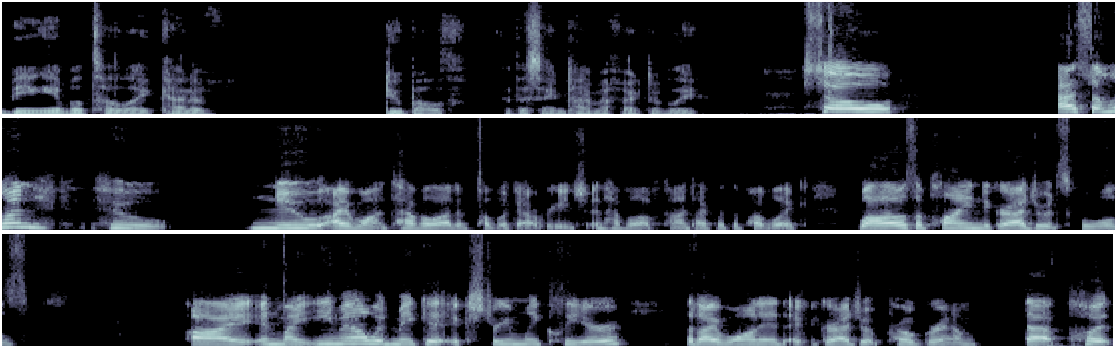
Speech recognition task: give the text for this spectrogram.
Being able to like kind of do both at the same time effectively. So, as someone who knew I want to have a lot of public outreach and have a lot of contact with the public, while I was applying to graduate schools, I in my email would make it extremely clear that I wanted a graduate program that put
